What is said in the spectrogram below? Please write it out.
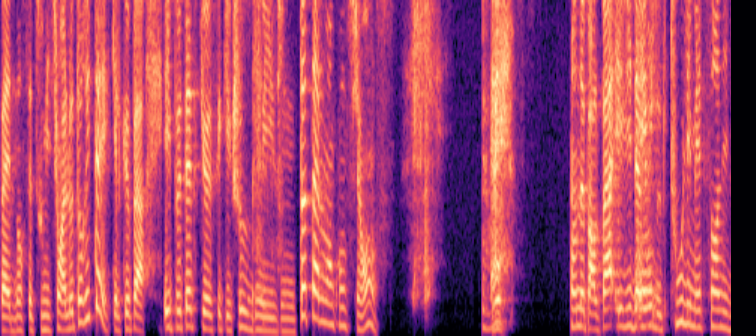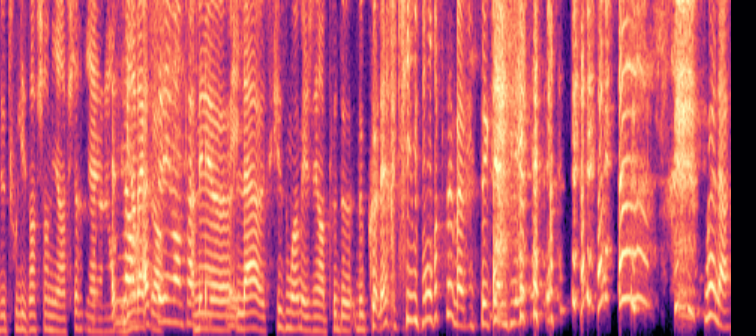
pas être dans cette soumission à l'autorité, quelque part. Et peut-être que c'est quelque chose dont ils ont totalement conscience. On ne parle pas évidemment de tous les médecins ni de tous les infirmiers et infirmières. On non, absolument pas. Mais, euh, là, excuse-moi, mais j'ai un peu de, colère qui monte, ça va vite se calmer. voilà,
